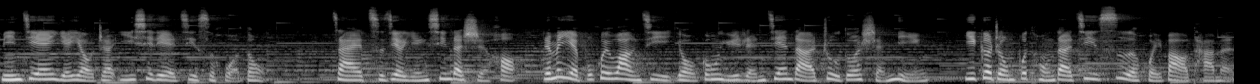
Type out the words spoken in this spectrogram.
民间也有着一系列祭祀活动。在辞旧迎新的时候。人们也不会忘记有功于人间的诸多神明，以各种不同的祭祀回报他们。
